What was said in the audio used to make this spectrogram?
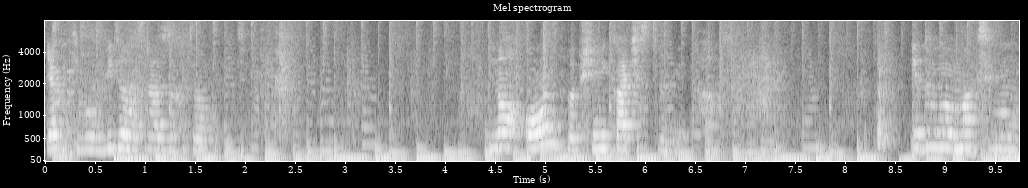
я как его увидела, сразу захотела купить. Но он вообще не качественный. Я думаю, максимум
